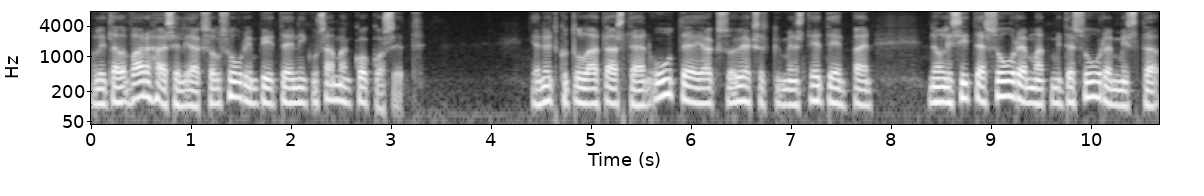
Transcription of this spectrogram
oli tällä varhaisella jaksolla suurin piirtein niin kuin samankokoiset. Ja nyt kun tullaan taas tähän uuteen jaksoon 90 eteenpäin, ne oli sitä suuremmat, mitä suuremmista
